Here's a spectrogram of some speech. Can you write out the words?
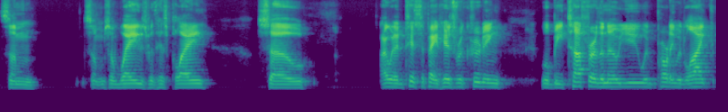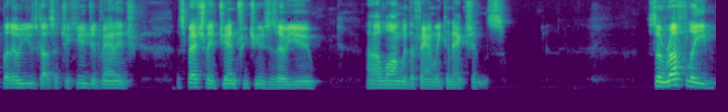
some some some waves with his play. So I would anticipate his recruiting will be tougher than OU would probably would like, but OU's got such a huge advantage, especially if Gentry chooses OU, uh, along with the family connections. So roughly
